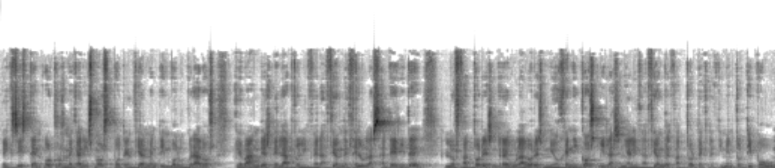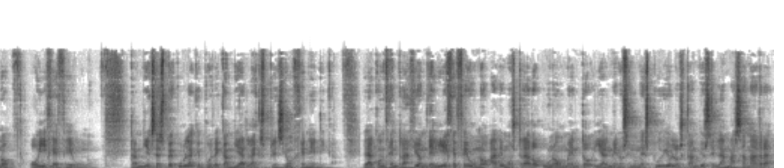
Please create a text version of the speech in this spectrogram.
existen otros mecanismos potencialmente involucrados que van desde la proliferación de células satélite, los factores reguladores miogénicos y la señalización del factor de crecimiento tipo 1 o IGF-1. También se especula que puede cambiar la expresión genética. La concentración del IGF-1 ha demostrado un aumento y al menos en un estudio los cambios en la masa magra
